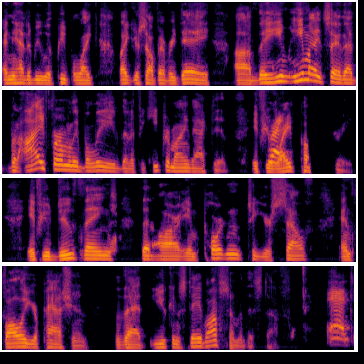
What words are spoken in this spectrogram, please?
and you had to be with people like like yourself every day, um, they, he he might say that. But I firmly believe that if you keep your mind active, if you right. write poetry, if you do things that are important to yourself and follow your passion, that you can stave off some of this stuff. And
